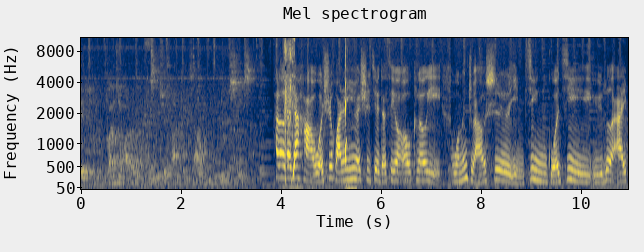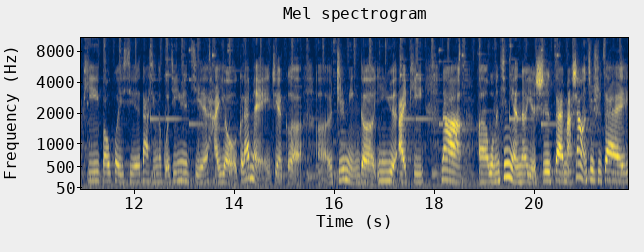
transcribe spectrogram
以观众啊，如果有兴趣的话，可以下午试一试。Hello，大家好，我是华人音乐世界的 COO Chloe。我们主要是引进国际娱乐 IP，包括一些大型的国际音乐节，还有格莱美这个呃知名的音乐 IP。那呃，我们今年呢，也是在马上就是在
